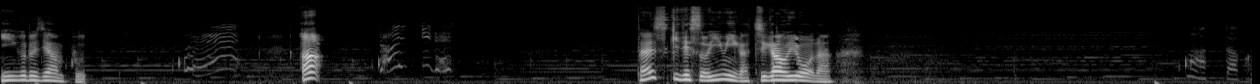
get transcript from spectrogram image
イーグルジャンプ。あ大好きですよ。意味が違うような。まったく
